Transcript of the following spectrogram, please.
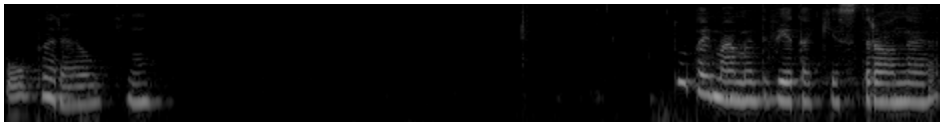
półperełki. Tutaj mamy dwie takie strony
